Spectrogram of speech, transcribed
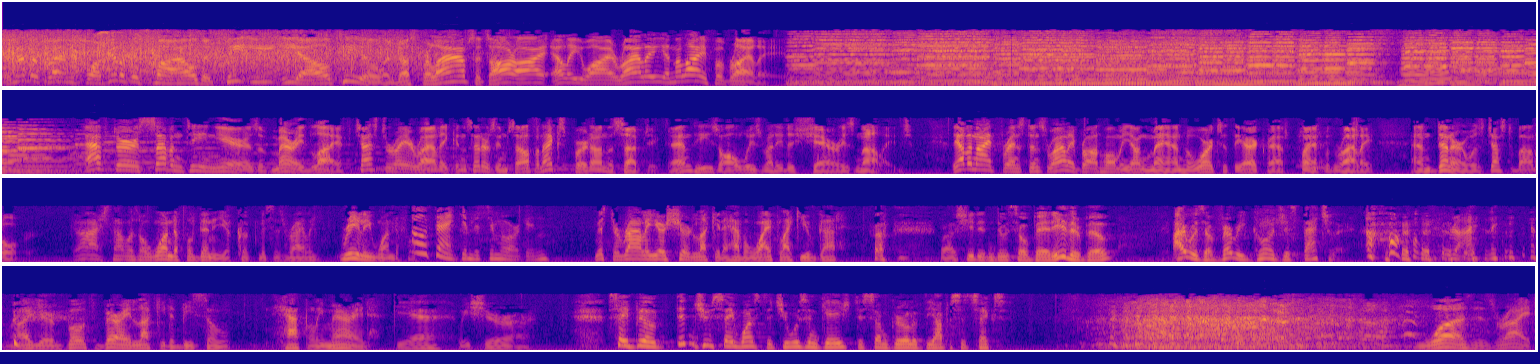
Remember, friends, for beautiful smiles, it's T E E L, Teal. And just for laughs, it's R I L E Y, Riley, in the life of Riley. After 17 years of married life, Chester A. Riley considers himself an expert on the subject, and he's always ready to share his knowledge. The other night, for instance, Riley brought home a young man who works at the aircraft plant with Riley, and dinner was just about over. Gosh, that was a wonderful dinner you cooked, Mrs. Riley. Really wonderful. Oh, thank you, Mr. Morgan. Mr. Riley, you're sure lucky to have a wife like you've got. well, she didn't do so bad either, Bill. I was a very gorgeous bachelor. Oh, Riley. well, you're both very lucky to be so happily married. Yeah, we sure are. Say, Bill, didn't you say once that you was engaged to some girl of the opposite sex? Was is right.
